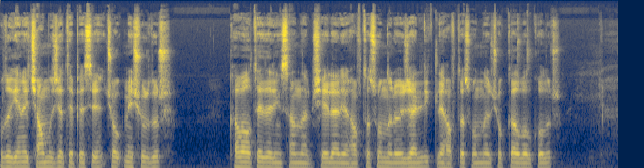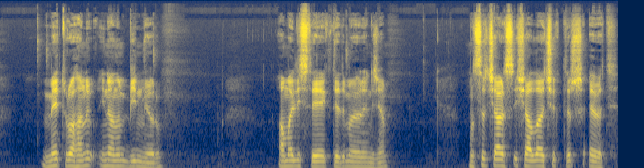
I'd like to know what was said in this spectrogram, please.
Bu da gene Çamlıca Tepesi. Çok meşhurdur. Kahvaltı eder insanlar bir şeyler yer. Hafta sonları özellikle hafta sonları çok kalabalık olur. Metro Hanı inanın bilmiyorum. Ama listeye ekledim öğreneceğim. Mısır Çarşısı inşallah açıktır. Evet.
